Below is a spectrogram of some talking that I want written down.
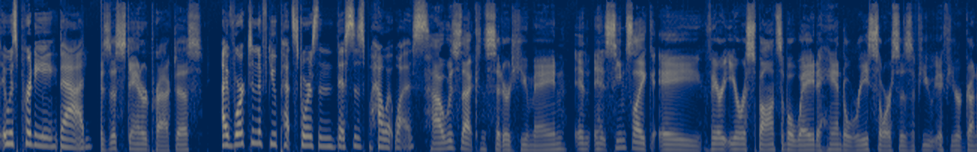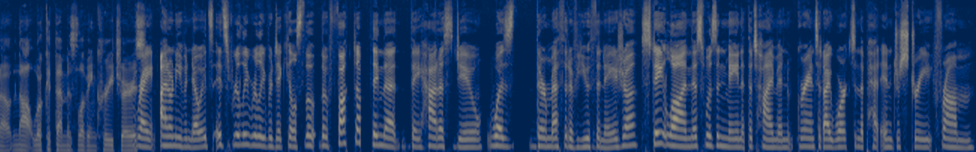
it was pretty bad. Is this standard practice? I've worked in a few pet stores and this is how it was. How is that considered humane? And it seems like a very irresponsible way to handle resources if you if you're gonna not look at them as living creatures. Right. I don't even know. It's it's really, really ridiculous. The the fucked up thing that they had us do was their method of euthanasia. State law, and this was in Maine at the time, and granted I worked in the pet industry from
